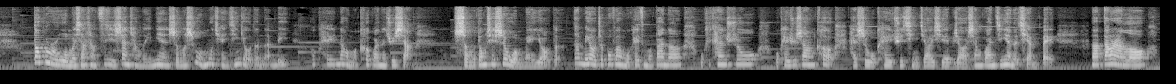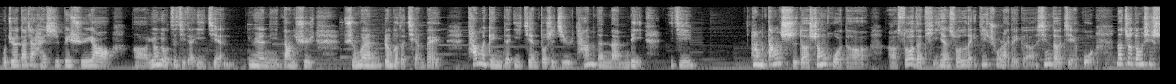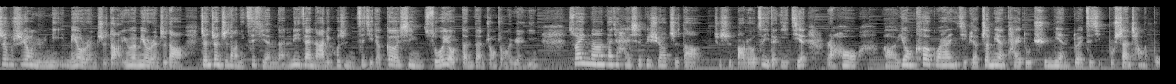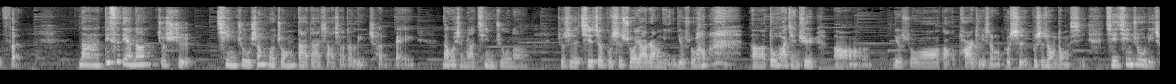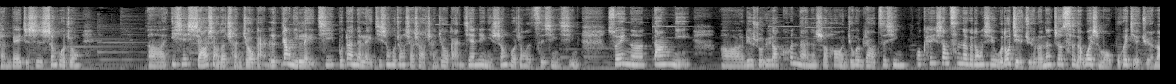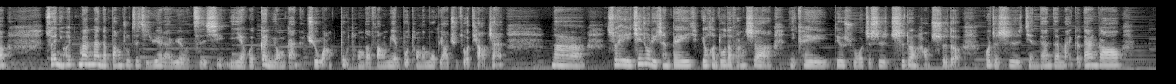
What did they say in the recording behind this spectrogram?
倒不如我们想想自己擅长的一面，什么是我目前已经有的能力？OK，那我们客观的去想，什么东西是我没有的？那没有这部分，我可以怎么办呢？我可以看书，我可以去上课，还是我可以去请教一些比较有相关经验的前辈？那当然喽，我觉得大家还是必须要呃拥有自己的意见，因为你当你去询问任何的前辈，他们给你的意见都是基于他们的能力以及。他们当时的生活的呃所有的体验所累积出来的一个心得结果，那这东西适不适用于你，没有人知道，因为没有人知道真正知道你自己的能力在哪里，或是你自己的个性，所有等等种种的原因。所以呢，大家还是必须要知道，就是保留自己的意见，然后呃用客观以及比较正面的态度去面对自己不擅长的部分。那第四点呢，就是庆祝生活中大大小小的里程碑。那为什么要庆祝呢？就是其实这不是说要让你，就说，呃，多花钱去，呃，就说搞个 party 什么，不是，不是这种东西。其实庆祝里程碑只是生活中，呃，一些小小的成就感，让你累积，不断的累积生活中小小的成就感，建立你生活中的自信心。所以呢，当你呃，例如说遇到困难的时候，你就会比较有自信。OK，上次那个东西我都解决了，那这次的为什么我不会解决呢？所以你会慢慢的帮助自己越来越有自信，你也会更勇敢的去往不同的方面、不同的目标去做挑战。那所以庆祝里程碑有很多的方式啊，你可以，例如说只是吃顿好吃的，或者是简单的买个蛋糕。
